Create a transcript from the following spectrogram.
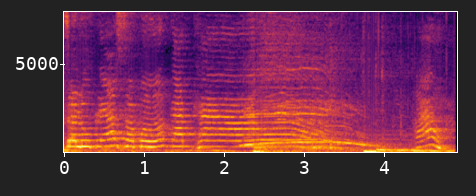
สรุปแล้วเสมอกันค่ะ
